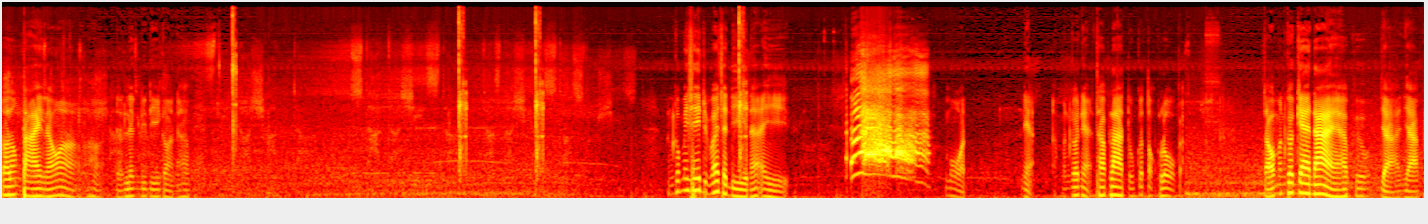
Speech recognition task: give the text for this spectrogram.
ก็ต้องตายอีกแล้วอะ เดี๋ยวเล่งดีๆก่อนนะครับ มัน ก็ไม่ใช่ว่าจะดีนะไอโหมด เนี่ย มันก็เนี่ย ถ้าพลาดตุ๊บก็ตกโลกอะแต่ว่ามันก็แก้ได้ครับ คืออย่าอย่าไป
